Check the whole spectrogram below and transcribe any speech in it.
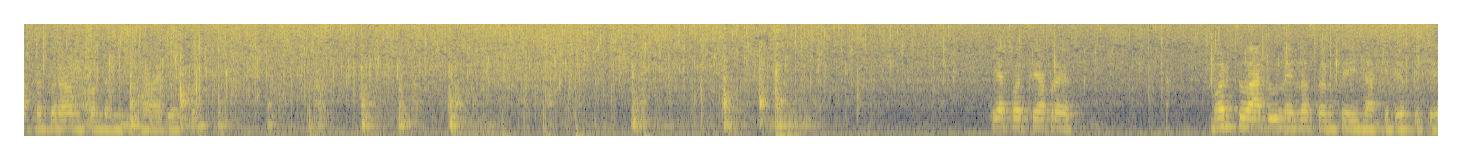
આપણે બ્રાઉન કલર થવા દેશું. ત્યાર પછી આપણે મરચું, આદુ ને લસણ છે એ નાખી દેશું તે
